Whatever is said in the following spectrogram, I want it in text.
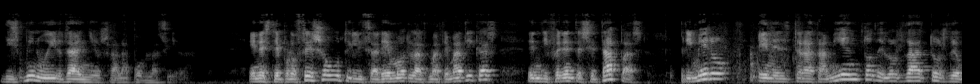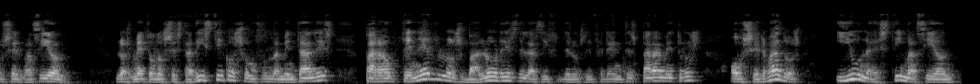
disminuir daños a la población. En este proceso utilizaremos las matemáticas en diferentes etapas Primero, en el tratamiento de los datos de observación. Los métodos estadísticos son fundamentales para obtener los valores de, los diferentes parámetros observados y una estimación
